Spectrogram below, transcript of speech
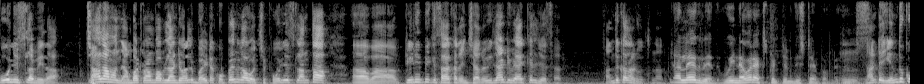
పోలీసుల మీద చాలా మంది అంబట్ రాంబాబు లాంటి వాళ్ళు బయటకు ఓపెన్గా వచ్చి పోలీసులు అంతా టీడీపీకి సహకరించారు ఇలాంటి వ్యాఖ్యలు చేశారు అందుకని అడుగుతున్నాను. లేదు లేదు. We never expected this type of అంటే ఎందుకు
